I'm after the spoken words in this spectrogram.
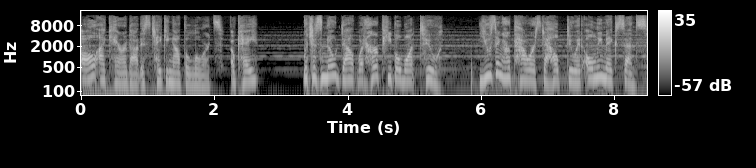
all I care about is taking out the Lords, okay? Which is no doubt what her people want too. Using her powers to help do it only makes sense.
